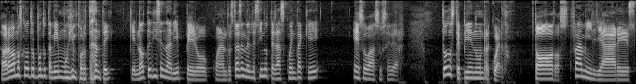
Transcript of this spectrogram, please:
Ahora vamos con otro punto también muy importante que no te dice nadie, pero cuando estás en el destino te das cuenta que eso va a suceder. Todos te piden un recuerdo todos, familiares,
